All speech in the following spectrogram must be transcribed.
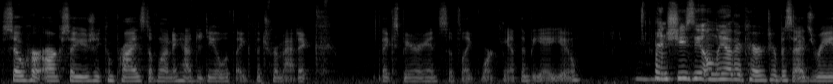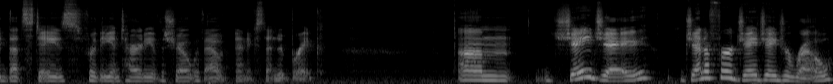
So her arcs are usually comprised of learning how to deal with like the traumatic experience of like working at the BAU. And she's the only other character besides Reid that stays for the entirety of the show without an extended break. Um, JJ, Jennifer JJ Jareau,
